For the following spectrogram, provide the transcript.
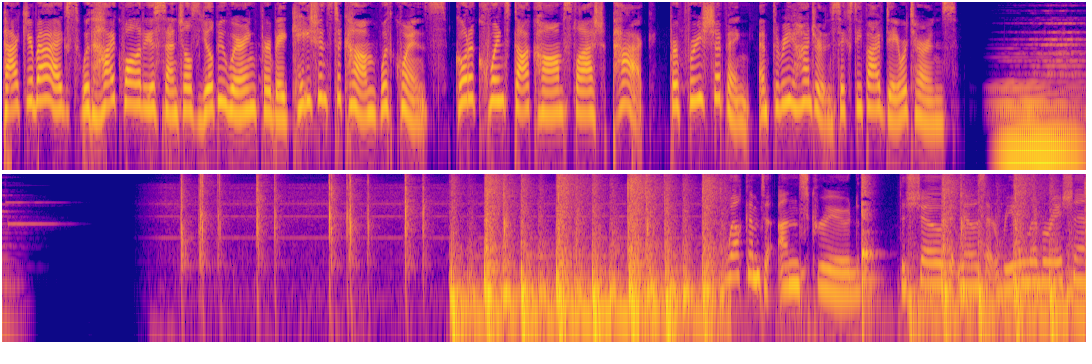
Pack your bags with high-quality essentials you'll be wearing for vacations to come with Quince. Go to quince.com slash pack for free shipping and 365-day returns. Welcome to Unscrewed, the show that knows that real liberation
